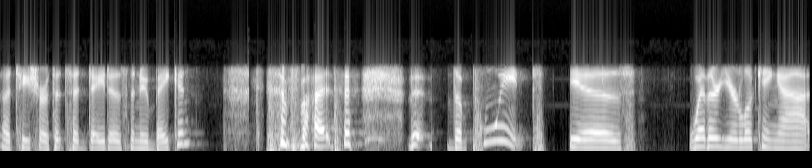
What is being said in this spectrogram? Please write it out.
a T-shirt that said "Data is the new bacon." but the the point is whether you're looking at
